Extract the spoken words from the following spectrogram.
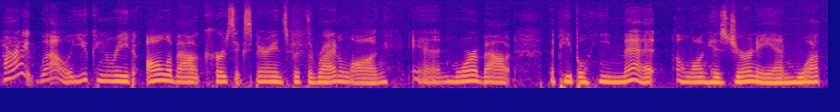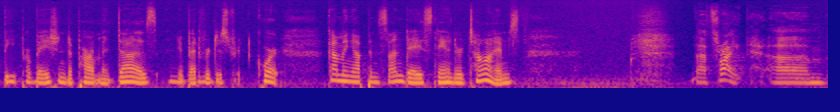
All right. Well, you can read all about Curt's experience with the ride along and more about the people he met along his journey and what the probation department does in New Bedford District Court coming up in Sunday Standard Times. That's right. Um,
